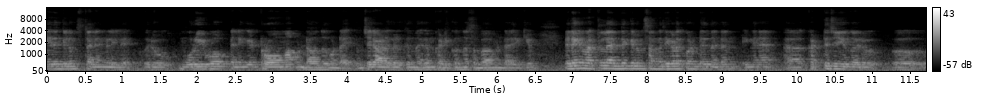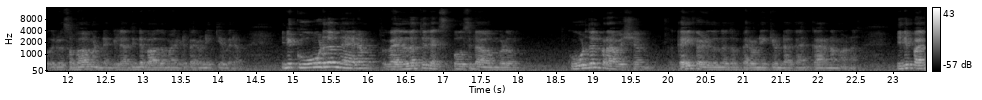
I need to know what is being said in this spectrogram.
ഏതെങ്കിലും സ്ഥലങ്ങളിലെ ഒരു മുറിവോ അല്ലെങ്കിൽ ട്രോമ ഉണ്ടാകുന്നത് കൊണ്ടായിരിക്കും. ചില ആളുകൾക്ക് നഖം കടിക്കുന്ന സ്വഭാവം ഉണ്ടായിരിക്കും. അല്ലെങ്കിൽ മറ്റുള്ള എന്തെങ്കിലും സംഗതികളെ കൊണ്ട് നഖം ഇങ്ങനെ കട്ട് ചെയ്യുന്ന ഒരു ഒരു സ്വഭാവം ഉണ്ടെങ്കിൽ അതിന്റെ ഭാഗമായിട്ട് പരിഗണിക്കുക വരാം. ഇനി കൂടുതൽ നേരം വെള്ളത്തിൽ എക്സ്പോസ്ഡ് ആകുമ്പോഴും കൂടുതൽ പ്രാവശ്യം കൈ കഴുകുന്നതും പെരോണിക്ക ഉണ്ടാക്കാൻ കാരണമാണ്. ഇനി പല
